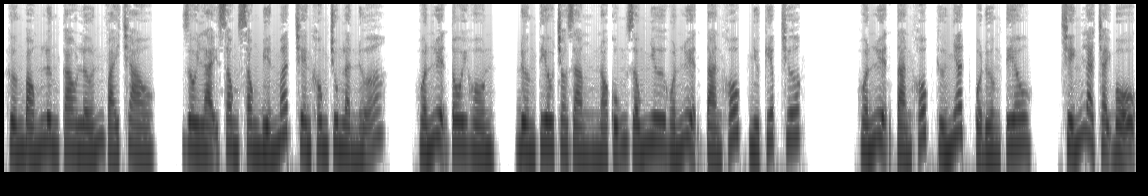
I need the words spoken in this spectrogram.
Hướng bóng lưng cao lớn vái chào, rồi lại song song biến mất trên không trung lần nữa. Huấn luyện tôi hồn, Đường Tiêu cho rằng nó cũng giống như huấn luyện tàn khốc như kiếp trước. Huấn luyện tàn khốc thứ nhất của Đường Tiêu chính là chạy bộ,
